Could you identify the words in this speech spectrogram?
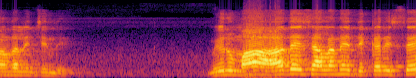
మందలించింది. మీరు మా ఆదేశాలనే ధిక్కరిస్తే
